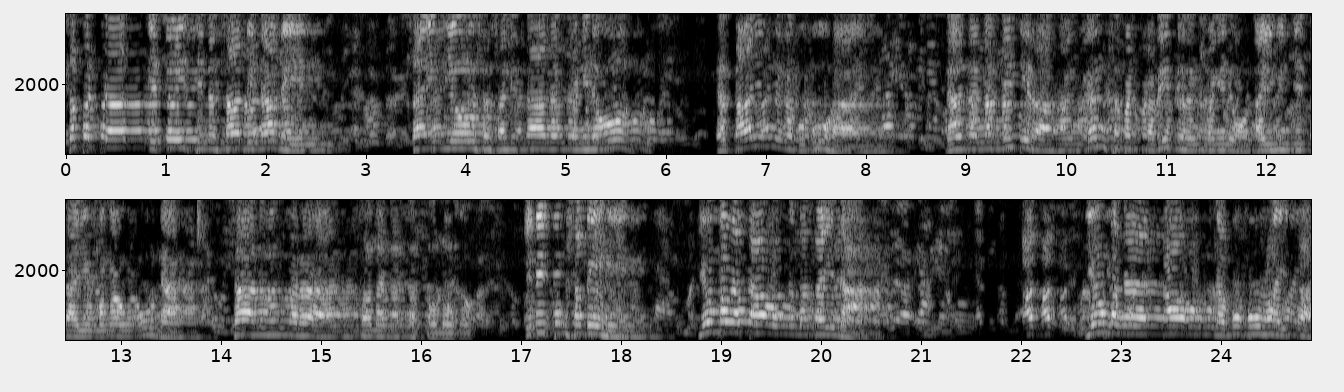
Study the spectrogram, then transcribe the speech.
Sapagkat ito'y sinasabi namin sa inyo sa salita ng Panginoon na tayong nangabubuhay na nangatitira hanggang sa pagkarito ng Panginoon ay hindi tayo mga uuna sa anumang paraan sa nangatatulog. Ibig kong sabihin, yung mga taong namatay na at yung mga taong nabubuhay pa.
